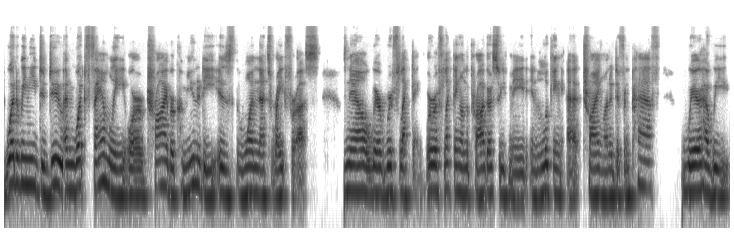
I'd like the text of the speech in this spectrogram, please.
What do we need to do? And what family or tribe or community is the one that's right for us? Now we're reflecting. We're reflecting on the progress we've made in looking at trying on a different path. Where have we,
